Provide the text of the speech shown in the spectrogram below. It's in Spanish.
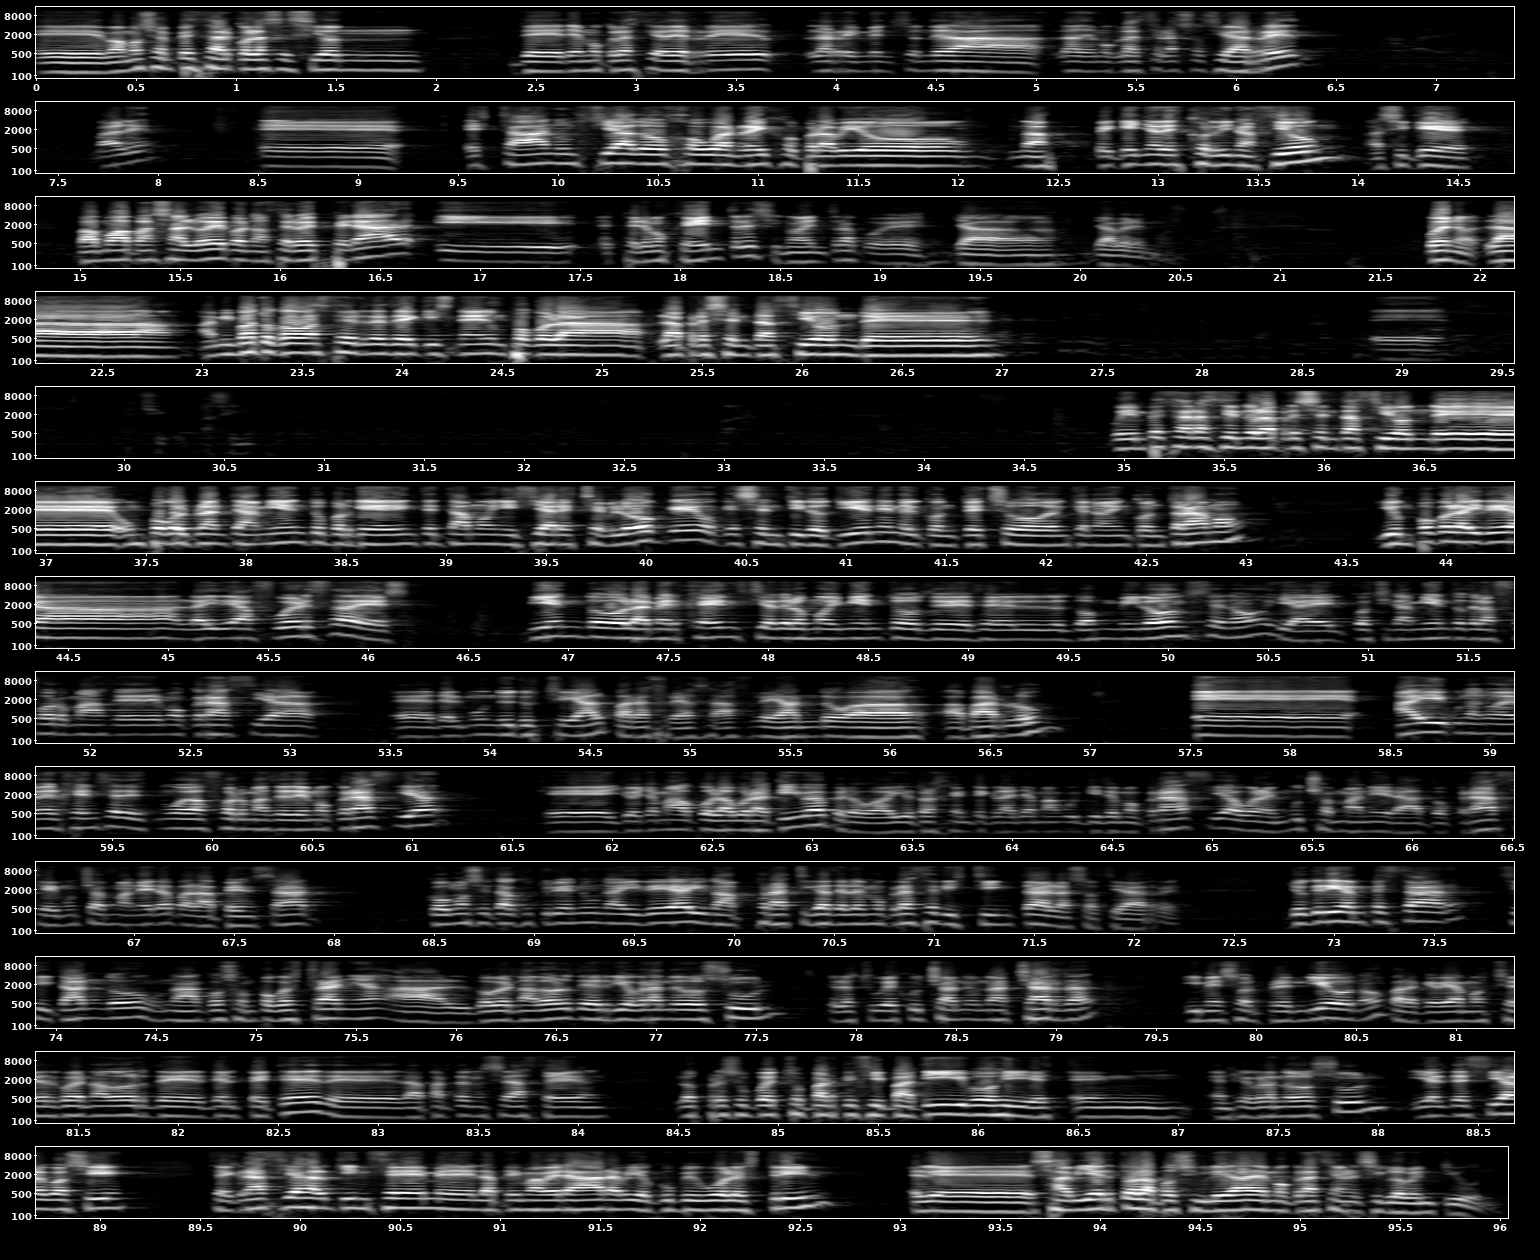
eh, vamos a empezar con la sesión de democracia de red, la reinvención de la, democracia en la sociedad red. ¿Vale? Eh, está anunciado Howard Reijo, pero ha habido una pequeña descoordinación, así que vamos a pasarlo eh, para no haceros esperar y esperemos que entre, si no entra, pues ya, ya veremos. Bueno, a mí me ha tocado hacer desde Xnet un poco la, presentación de... Eh, Voy a empezar haciendo la presentación de un poco el planteamiento porque intentamos iniciar este bloque o qué sentido tiene en el contexto en que nos encontramos. Y un poco la idea, la idea fuerza es, viendo la emergencia de los movimientos desde el 2011 ¿no? y el cuestionamiento de las formas de democracia eh, del mundo industrial, parafraseando a, a Barlow, eh, hay una nueva emergencia de nuevas formas de democracia yo he llamado colaborativa, pero hay otra gente que la llama wikidemocracia, bueno, hay muchas maneras, autocracia, hay muchas maneras para pensar cómo se está construyendo una idea y unas prácticas de la democracia distintas en la sociedad red. Yo quería empezar citando una cosa un poco extraña al gobernador de Río Grande do Sul, que lo estuve escuchando en una charla y me sorprendió, ¿no? para que veamos este es el gobernador del PT, de la parte donde se hacen los presupuestos participativos y en, en Río Grande do Sul, y él decía algo así gracias al 15M, la primavera árabe y Occupy Wall Street, eh, se ha abierto la posibilidad de democracia en el siglo XXI.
